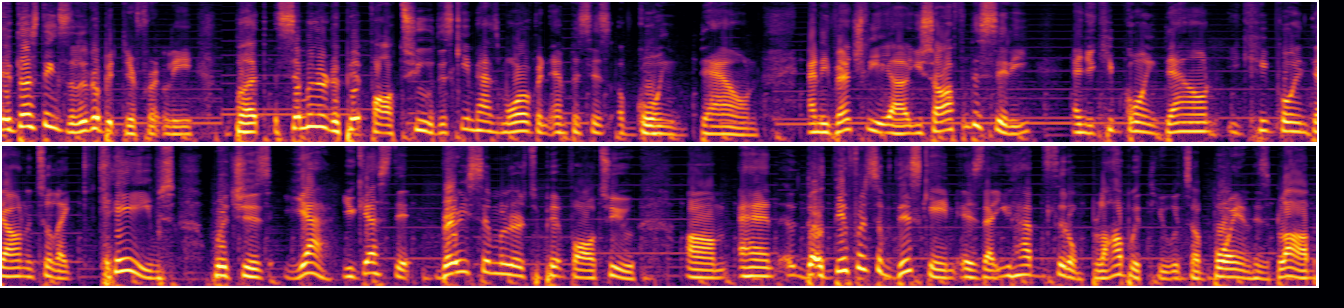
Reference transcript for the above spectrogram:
it does things a little bit differently, but similar to Pitfall 2, this game has more of an emphasis of going down. And eventually, uh, you start off in the city, and you keep going down, you keep going down into like caves, which is, yeah, you guessed it, very similar to Pitfall 2. Um, and the difference of this game is that you have this little blob with you. It's a boy and his blob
